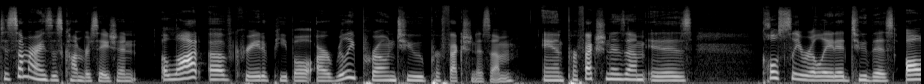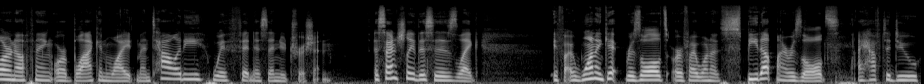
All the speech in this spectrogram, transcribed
to summarize this conversation, a lot of creative people are really prone to perfectionism, and perfectionism is closely related to this all or nothing or black and white mentality with fitness and nutrition. Essentially, this is like if I want to get results or if I want to speed up my results, I have to do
